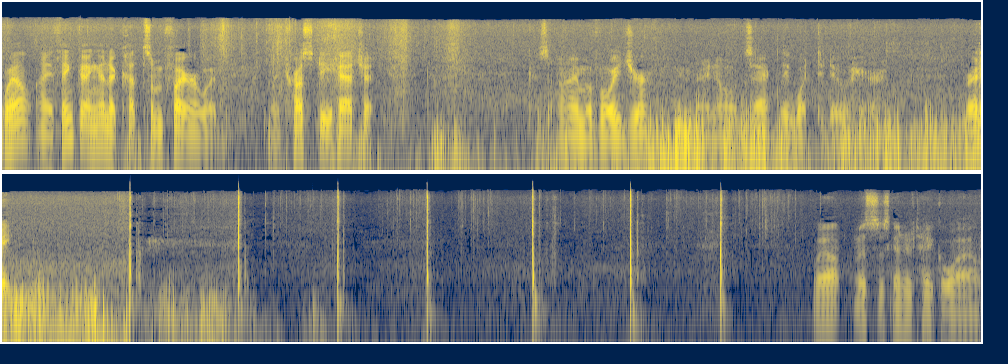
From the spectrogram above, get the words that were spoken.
Well, I think I'm going to cut some firewood. My trusty hatchet. Because I'm a Voyager. And I know exactly what to do here. Ready? Well, this is going to take a while.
